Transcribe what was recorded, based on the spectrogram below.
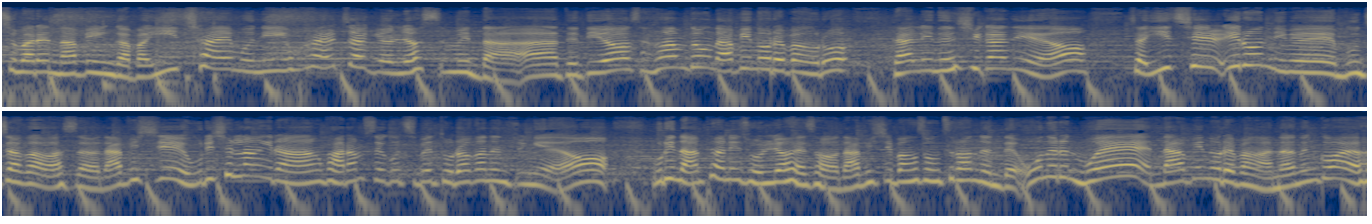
주말엔 나비인가봐 2차의 문이 활짝 열렸습니다. 드디어 상암동 나비 노래방으로 달리는 시간이에요. 자, 2715님의 문자가 왔어요. 나비씨, 우리 신랑이랑 바람 쐬고 집에 돌아가는 중이에요. 우리 남편이 졸려해서 나비씨 방송 틀었는데 오늘은 왜 나비 노래방 안 하는 거예요?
